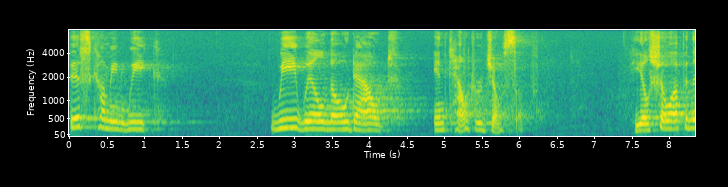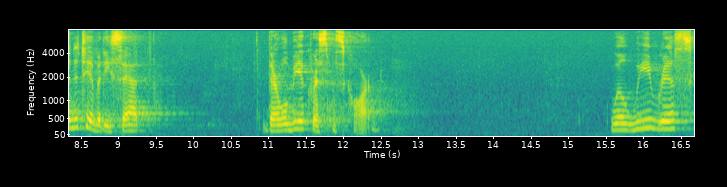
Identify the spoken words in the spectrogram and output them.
This coming week, we will no doubt encounter Joseph. He'll show up in the nativity set. There will be a Christmas card. Will we risk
